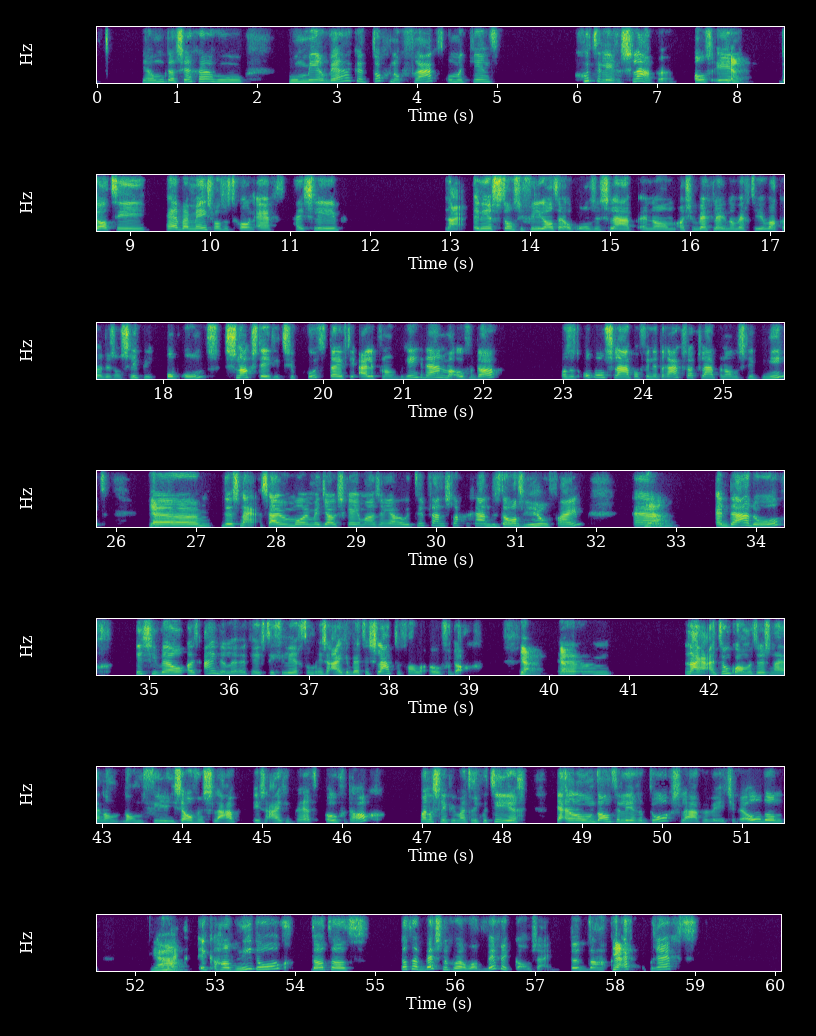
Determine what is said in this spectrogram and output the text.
ja, hoe moet ik dat zeggen? Hoe, hoe meer werk het toch nog vraagt om een kind goed te leren slapen. Als in dat hij, hè, bij Mees was het gewoon echt, hij sliep. Nou ja, in eerste instantie viel hij altijd op ons in slaap. En dan, als je hem weglegde, dan werd hij weer wakker. Dus dan sliep hij op ons. S'nachts deed hij het supergoed. Dat heeft hij eigenlijk vanaf het begin gedaan. Maar overdag was het op ons slapen of in de draagzak slapen. En anders sliep hij niet. Ja. Ehm, dus nou ja, zijn we mooi met jouw schema's en jouw tips aan de slag gegaan. Dus dat was heel fijn. Um, ja. En daardoor is hij wel uiteindelijk, heeft hij geleerd om in zijn eigen bed in slaap te vallen overdag. Ja. ja. Um, nou ja, en toen kwam het dus, nou ja, dan, dan viel hij zelf in slaap in zijn eigen bed overdag. Maar dan sliep je maar drie kwartier. Ja, en om dan te leren doorslapen, weet je wel, dan... Ja. Nou, ik had niet door dat dat, dat dat best nog wel wat werk kan zijn. Dat, dat ja. echt oprecht...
